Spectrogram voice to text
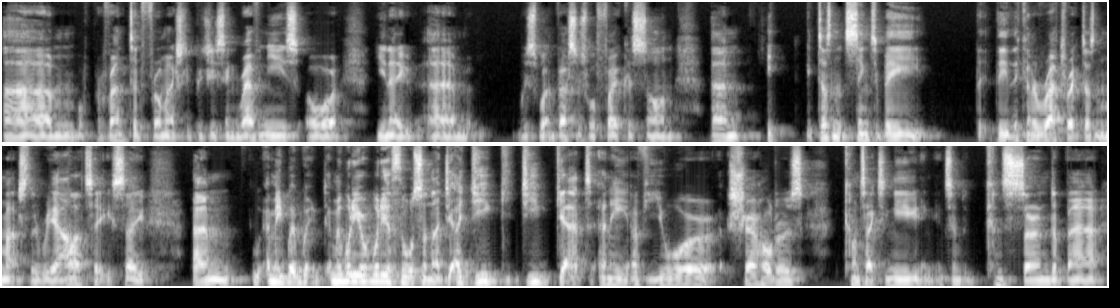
um, or prevented from actually producing revenues, or you know um, which is what investors will focus on, um, it, it doesn't seem to be the, the, the, kind of rhetoric doesn't match the reality. So, um, I mean, I mean, what are your what are your thoughts on that? Do, uh, do, you do you get any of your shareholders contacting you in, in concerned about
